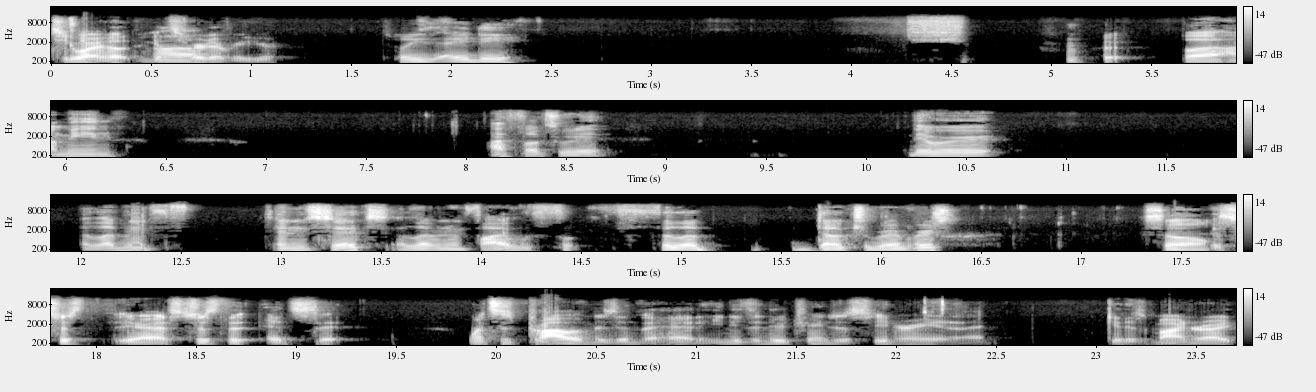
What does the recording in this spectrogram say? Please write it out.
T.Y. Hilton gets Oh. hurt uh, every year. So he's AD. But I mean, I fucks with it. They were 11, and 10 and 6, 11 and 5 with F- Philip Ducks Rivers. So, It's just yeah, it's just that it's it, once his problem is in the head, he needs a new change of scenery and then get his mind right.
